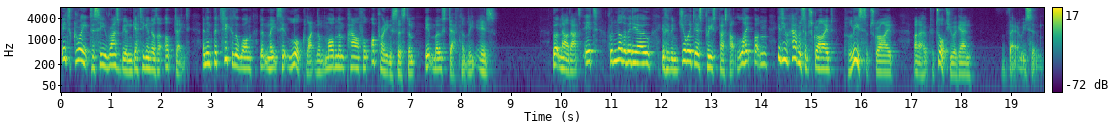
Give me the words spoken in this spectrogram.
It's great to see Raspbian getting another update, and in particular one that makes it look like the modern and powerful operating system it most definitely is. But now that's it for another video. If you've enjoyed this, please press that like button. If you haven't subscribed, please subscribe, and I hope to talk to you again very soon.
